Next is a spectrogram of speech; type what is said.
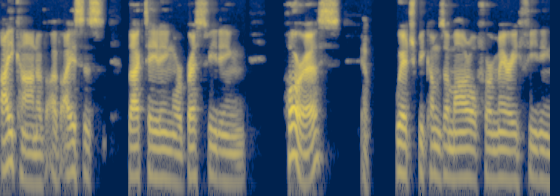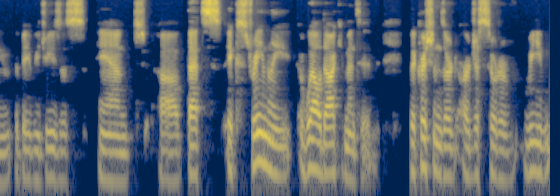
icon of, of Isis lactating or breastfeeding Horus, yep. which becomes a model for Mary feeding the baby Jesus. And uh, that's extremely well documented. The Christians are, are just sort of re-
